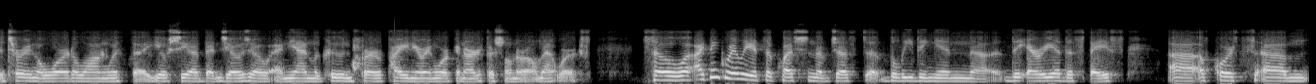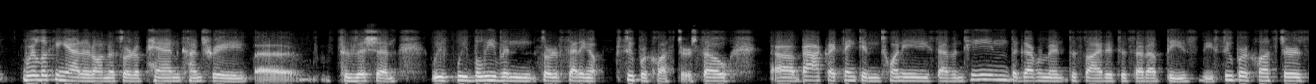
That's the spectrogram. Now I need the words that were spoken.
the Turing Award along with uh, Yoshua Bengio and Yann LeCun for pioneering work in artificial neural networks. So uh, I think really it's a question of just uh, believing in uh, the area, the space. Uh, of course, um, we're looking at it on a sort of pan-country uh, position. We, we believe in sort of setting up superclusters. So back, I think in 2017, the government decided to set up these these superclusters.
